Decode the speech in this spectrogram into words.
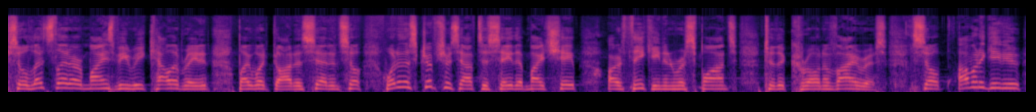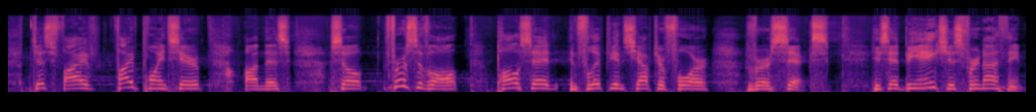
So let's let our minds be recalibrated by what God has said. And so, what do the scriptures have to say that might shape our thinking in response to the coronavirus? So, I'm going to give you just five five points here on this. So, first of all, Paul said in Philippians chapter 4 verse 6. He said, "Be anxious for nothing."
